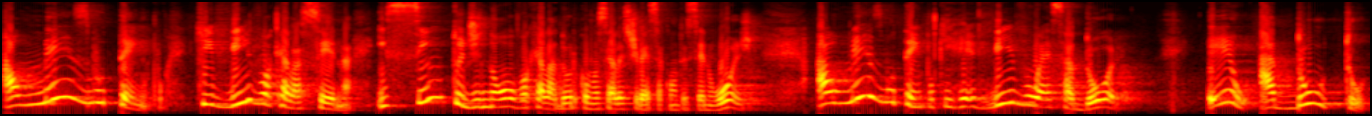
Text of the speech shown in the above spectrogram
ao mesmo tempo que vivo aquela cena e sinto de novo aquela dor como se ela estivesse acontecendo hoje, ao mesmo tempo que revivo essa dor, eu, adulto,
